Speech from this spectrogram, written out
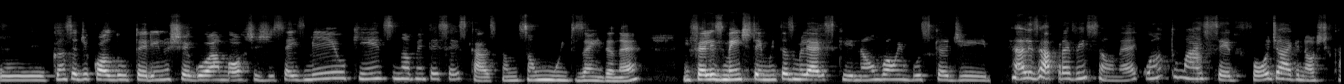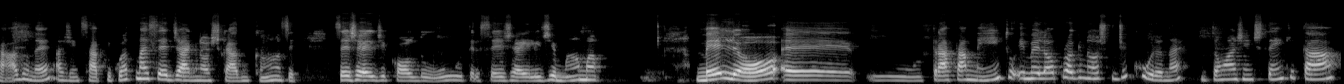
o câncer de colo uterino chegou a mortes de 6.596 casos, então são muitos ainda, né? Infelizmente, tem muitas mulheres que não vão em busca de realizar a prevenção, né? Quanto mais cedo for diagnosticado, né? A gente sabe que quanto mais cedo diagnosticado um câncer, seja ele de colo do útero, seja ele de mama, melhor é, o tratamento e melhor prognóstico de cura, né? Então, a gente tem que estar tá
